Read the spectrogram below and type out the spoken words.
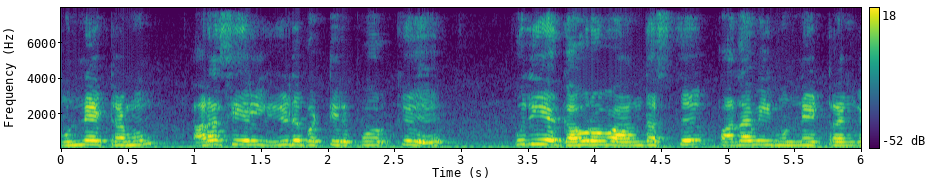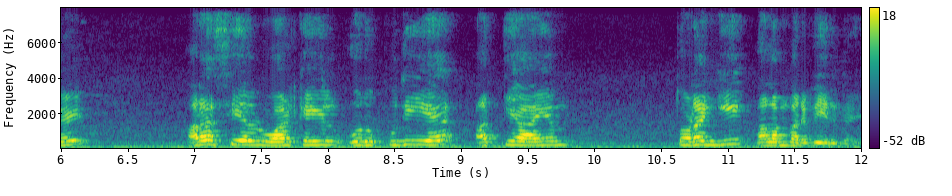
முன்னேற்றமும் அரசியல் ஈடுபட்டிருப்போருக்கு புதிய கௌரவ அந்தஸ்து பதவி முன்னேற்றங்கள் அரசியல் வாழ்க்கையில் ஒரு புதிய அத்தியாயம் தொடங்கி வலம் வருவீர்கள்.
